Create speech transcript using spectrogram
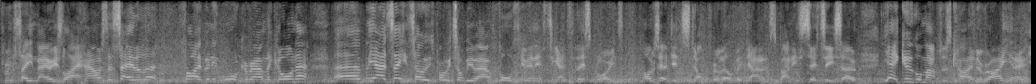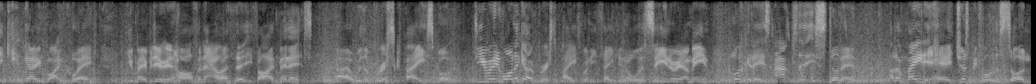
from St Mary's Lighthouse. I'd say another five minute walk around the corner. Um, but yeah, I'd say so. It's probably took me about 40 minutes to get to this point. Obviously, I did stop for a little bit down at Spanish City. So yeah, Google Maps was kind of right. You know, if you keep going quite quick, you maybe do it in half an hour, 35 minutes uh, with a brisk pace. But do you really want to go brisk pace when you're taking all the scenery? I mean, look at it, it's absolutely stunning. And I've made it here just before the sun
